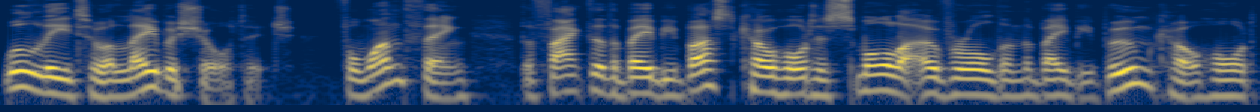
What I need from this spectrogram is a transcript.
will lead to a labour shortage. For one thing, the fact that the baby bust cohort is smaller overall than the baby boom cohort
